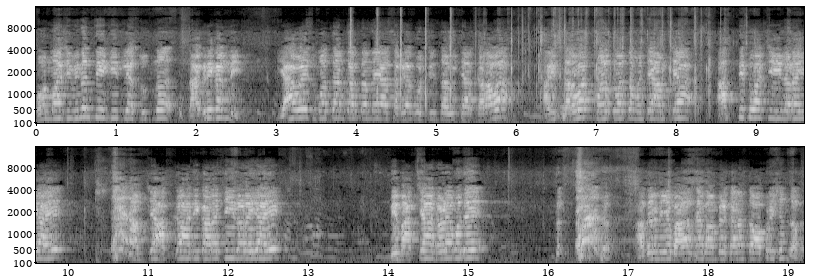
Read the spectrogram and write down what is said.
म्हणून माझी विनंती आहे की इथल्या सुज्ञ नागरिकांनी यावेळेस मतदान करताना या सगळ्या गोष्टींचा विचार करावा. आणि सर्वात महत्वाचं म्हणजे आमच्या अस्तित्वाची ही लढाई आहे. आमच्या हक्क अधिकाराची ही लढाई आहे. मी मागच्या आठवड्यामध्ये आदरणीय बाळासाहेब आंबेडकरांचं ऑपरेशन झालं.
